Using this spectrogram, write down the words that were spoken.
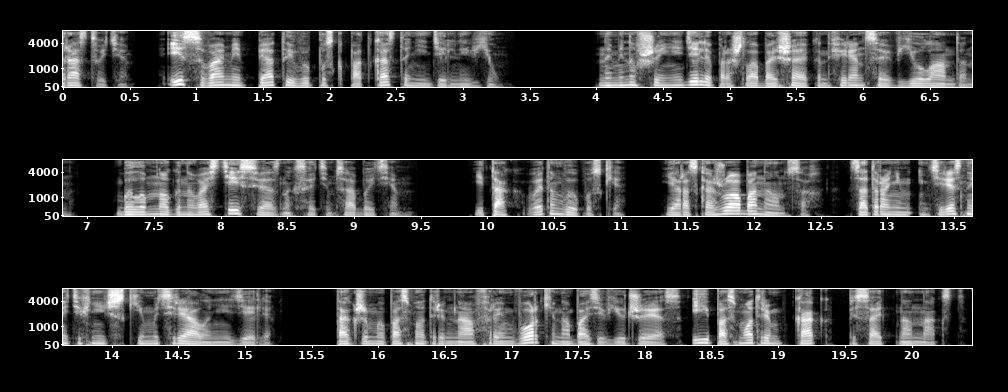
Здравствуйте. И с вами пятый выпуск подкаста «Недельный View». На минувшей неделе прошла большая конференция View London. Было много новостей, связанных с этим событием. Итак, в этом выпуске я расскажу об анонсах, затронем интересные технические материалы недели. Также мы посмотрим на фреймворки на базе Vue.js и посмотрим, как писать на Next.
